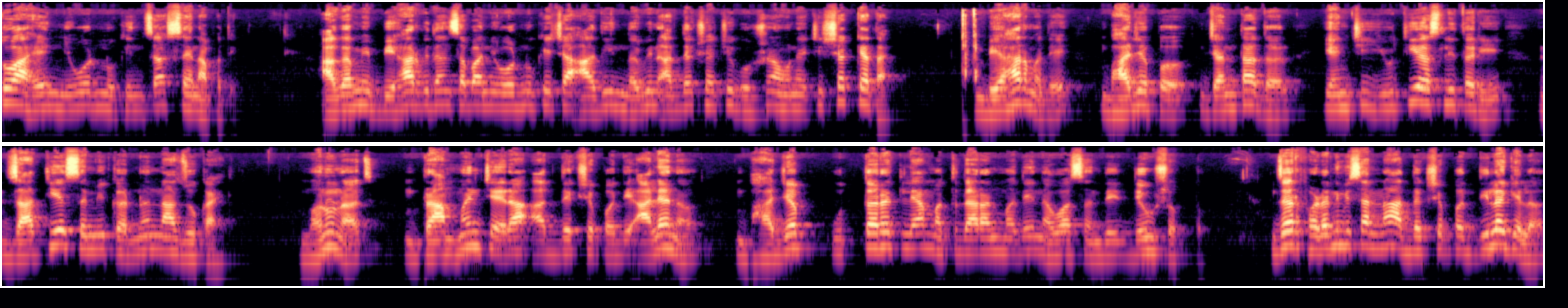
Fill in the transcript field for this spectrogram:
तो आहे निवडणुकींचा सेनापती. आगामी बिहार विधानसभा निवडणुकीच्या आधी नवीन अध्यक्षाची घोषणा होण्याची शक्यता आहे. बिहारमध्ये भाजप जनता दल यांची युती असली तरी जातीय समीकरणं नाजूक आहेत. म्हणूनच ब्राह्मण चेहरा अध्यक्षपदी आल्यानं भाजप उत्तरातल्या मतदारांमध्ये नवा संदेश देऊ शकतो. जर फडणवीसांना अध्यक्षपद दिलं गेलं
